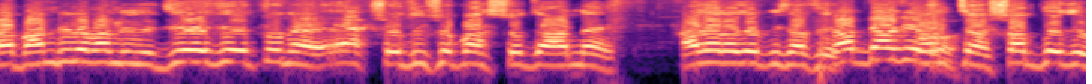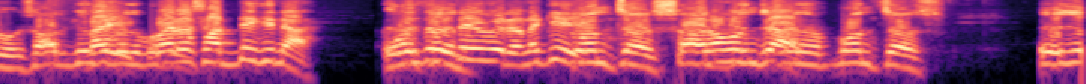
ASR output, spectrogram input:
হ্যাঁ, বান্ডিলে বান্ডিলে। যে যে তো নেয় একশো দুইশো পাঁচশো যা নেয় হাজার হাজার পিস আছে। সব দেওয়া যাবে? পঞ্চাশ সব দিয়ে যাব। ষাট গেঞ্জি দেখি না? পঞ্চাশ ষাট গেঞ্জি পঞ্চাশ। এই যে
